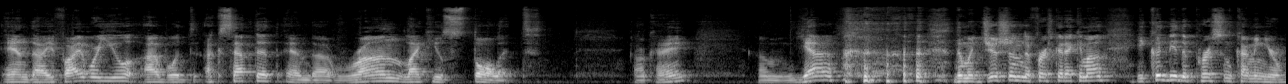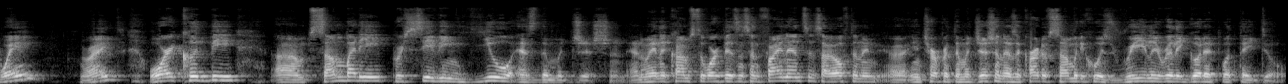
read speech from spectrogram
And uh, if I were you, I would accept it and uh, run like you stole it. Okay? Um, yeah, the magician, the first card that came out, it could be the person coming your way, right? Or it could be um, somebody perceiving you as the magician. And when it comes to work, business, and finances, I often uh, interpret the magician as a card of somebody who is really, really good at what they do.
